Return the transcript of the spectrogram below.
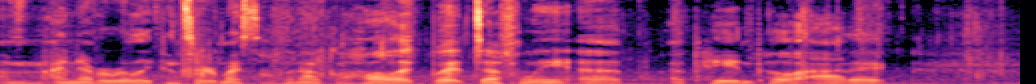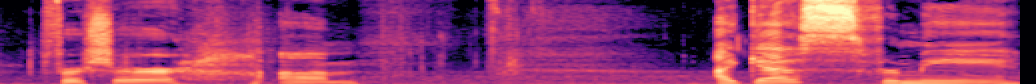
um, I never really considered myself an alcoholic, but definitely a, a pain pill addict for sure. Um, I guess for me,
